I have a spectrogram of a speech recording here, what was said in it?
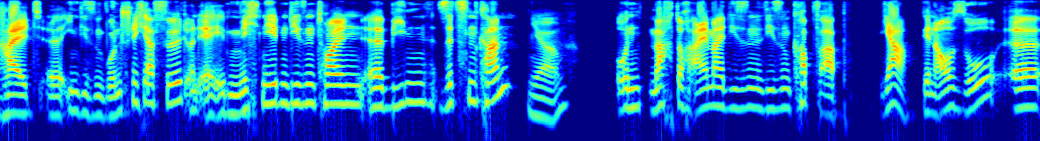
halt äh, ihn diesen Wunsch nicht erfüllt und er eben nicht neben diesen tollen äh, Bienen sitzen kann Ja. und macht doch einmal diesen, diesen Kopf ab. Ja, genau so äh,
